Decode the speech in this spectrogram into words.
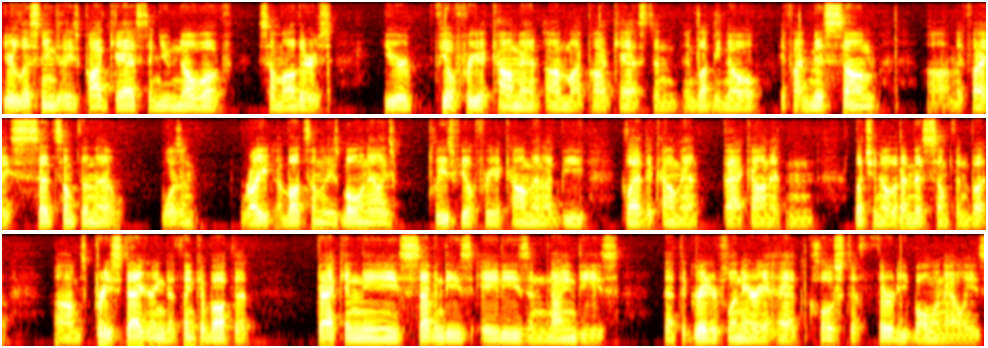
you're listening to these podcasts and you know of some others, you're feel free to comment on my podcast and, and let me know if I missed some, um, if I said something that wasn't right about some of these bowling alleys, please feel free to comment. I'd be glad to comment back on it and let you know that I missed something. But um, it's pretty staggering to think about that back in the 70s, 80s, and 90s that the greater Flint area had close to 30 bowling alleys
